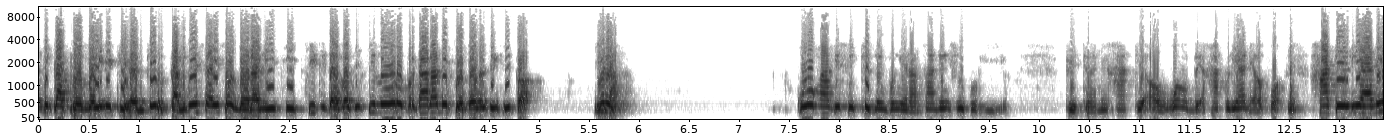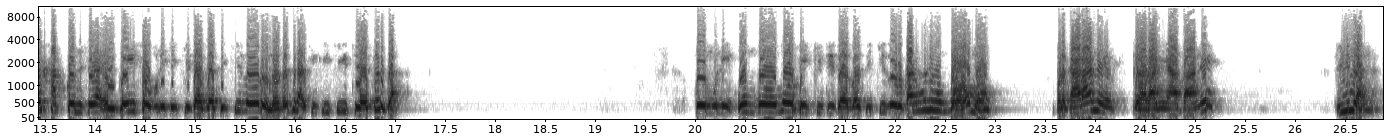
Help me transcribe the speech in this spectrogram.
Ketika botol ini dihancurkan, gue saya iso darani siji ditambah siji loro perkara di botol sing sitok. Hilang. Oh nganti sujud ning pangeran saking syukur iya. Bedane hak Allah mbek hak liyane apa? Hak liyane hakun zail, gue iso beli siji tambah siji loro, lha tapi nak siji dihancurkan. Kowe muni umpama siji ditambah siji loro kan muni umpama. Perkarane barang nyatane hilang.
